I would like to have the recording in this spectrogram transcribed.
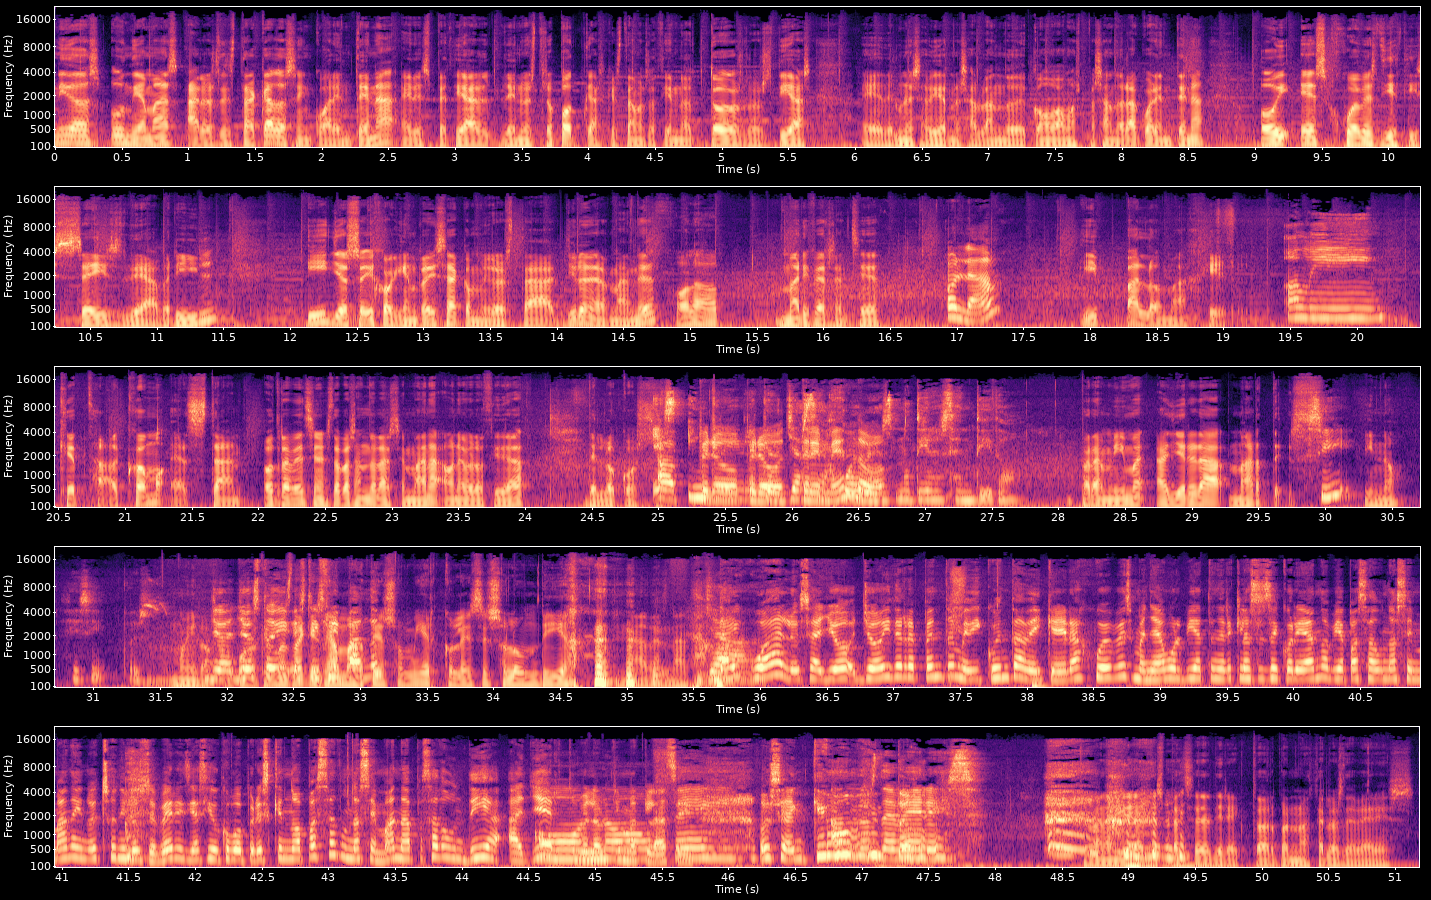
bienvenidos un día más a los destacados en cuarentena, el especial de nuestro podcast que estamos haciendo todos los días eh, de lunes a viernes hablando de cómo vamos pasando la cuarentena. Hoy es jueves 16 de abril y yo soy Joaquín Reisa, conmigo está Julian Hernández. Hola. Marifer Sánchez. Hola. Y Paloma Gil. Hola. ¿Qué tal? ¿Cómo están? Otra vez se me está pasando la semana a una velocidad de locos. Es Ah, pero- increíble pero que ya sea tremendo. jueves, no tiene sentido. Para mí ma- ayer era martes. Sí. Y no. Sí, sí, pues. Muy loco. Yo- yo ¿Por qué estoy- más da que estoy sea flipando. martes o miércoles? Es solo un día. Nada, nada. Ya. Da igual, o sea, yo, yo hoy de repente me di cuenta de que era jueves, mañana volví a tener clases de coreano, había pasado una semana y no he hecho ni los deberes. Y ha sido como, pero es que no ha pasado una semana, ha pasado un día. Ayer Oh, tuve la no, última clase. Faye. O sea, ¿en qué Haz momento? los deberes. Te van a enviar al despacho del director por no hacer los deberes.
